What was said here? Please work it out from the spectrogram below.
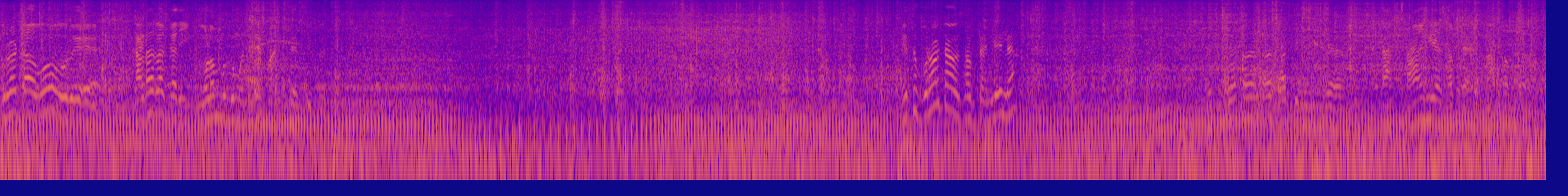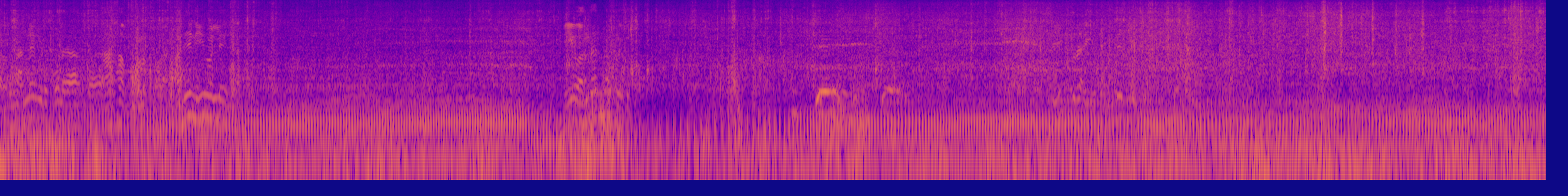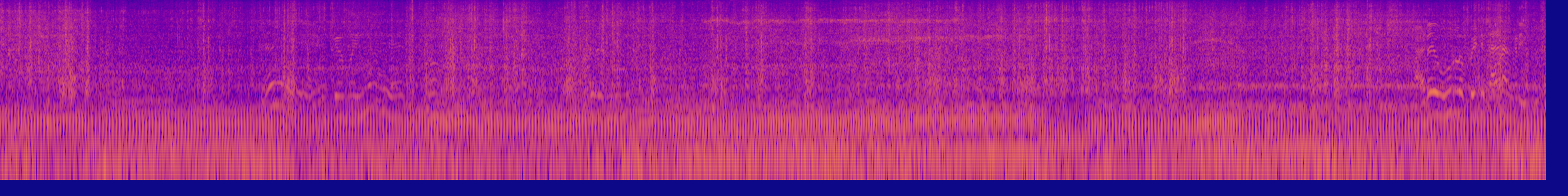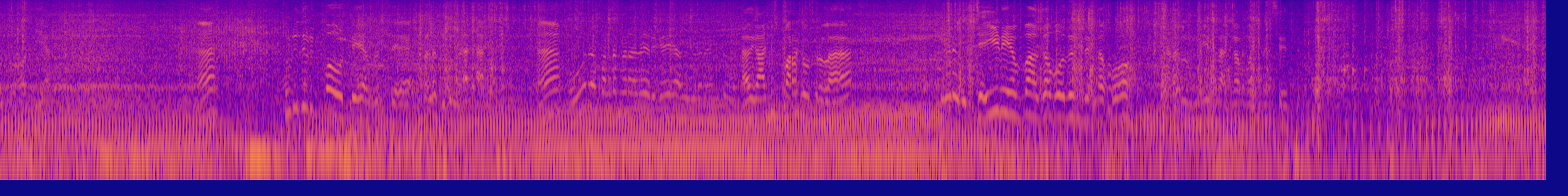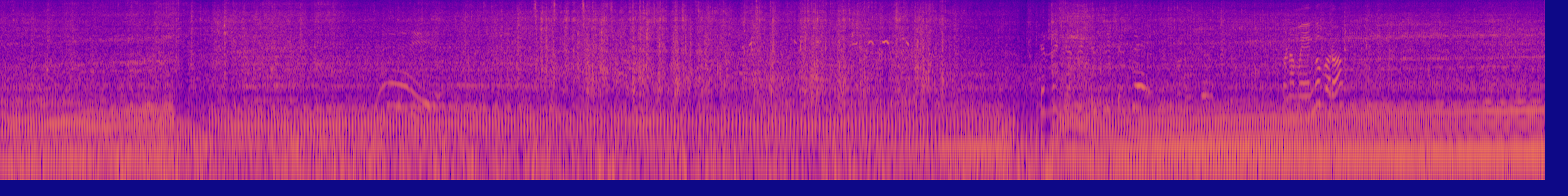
புரோட்டாவும் ஒரு கடலைக்கறி குழம்புக்கு மட்டும் பார்த்து வச்சுப்பேன் நேற்று புரோட்டாவை சாப்பிட்டேன் இல்லையில பார்த்தீங்க நான் நான் எங்கேயா சாப்பிட்டேன். நான் சாப்பிட்டேன். அண்ணன் கூட போல நான் போல போல. அதே நீ வரல நீ வந்திருந்தா போயிருப்போம் அப்படியே ஊர்ல போயிட்டு காயனாங்கடி ஓட்டியா? ஆ? துடி துடிப்பா ஓட்டியா பஸ்ஸு பள்ளத்துக்குள்ள? ஆ? ஊரை பண்ண மேலே இருக்கு அது அதுக்கு அடிச்சு பறக்க விட்டுறலாம் எனக்கு செயின் எப்போ அக்கா போகுதுன்னு தெரியல. ஓ கடவுள் மீன் அக்கா எங்கே போகிறோம்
